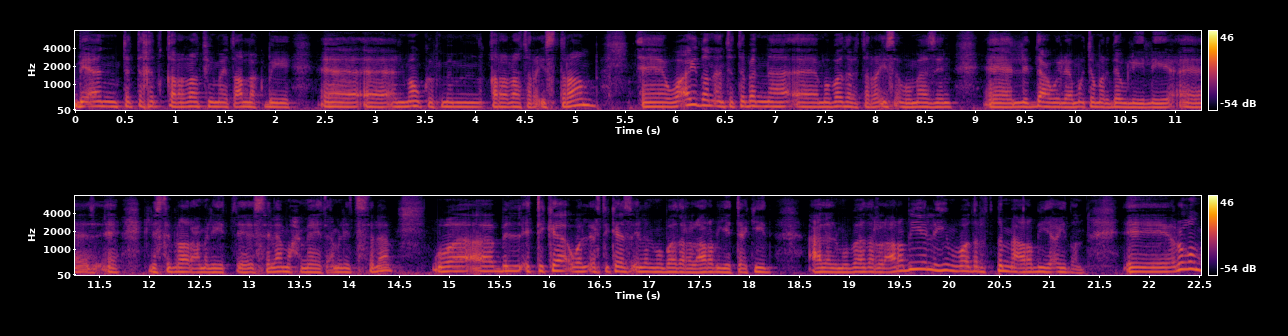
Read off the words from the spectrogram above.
بأن تتخذ قرارات فيما يتعلق بالموقف من قرارات الرئيس ترامب. وأيضا أن تتبنى مبادرة الرئيس أبو مازن للدعوة إلى مؤتمر دولي لاستمرار عملية السلام وحماية عملية السلام. وبالاتكاء والارتكاز إلى المبادرة العربية التأكيد على المبادرة العربية اللي هي مبادرة قمة عربية أيضا. رغم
